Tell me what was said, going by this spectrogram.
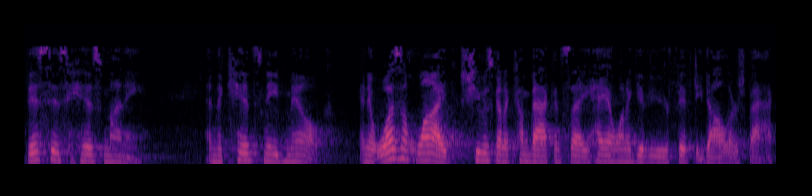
This is his money. And the kids need milk. And it wasn't like she was going to come back and say, hey, I want to give you your $50 back.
